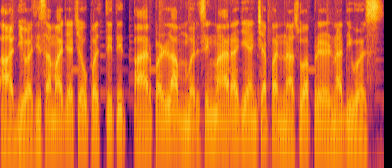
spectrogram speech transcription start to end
आदिवासी समाजाच्या उपस्थितीत पार पडला अंबरसिंग महाराज यांच्या पन्नासवा प्रेरणा दिवस.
